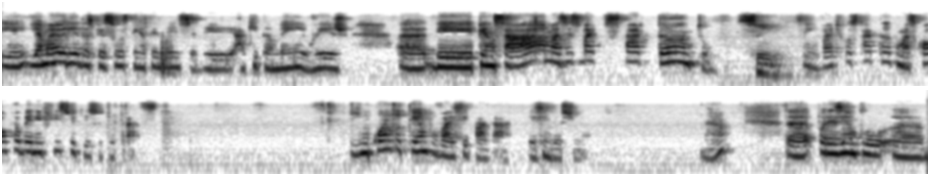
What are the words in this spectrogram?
e, e, a maioria das pessoas tem a tendência de, aqui também eu vejo, uh, de pensar, ah, mas isso vai custar tanto. Sim. Sim, vai te custar tanto, mas qual que é o benefício que isso te traz? E em quanto tempo vai se pagar esse investimento? Né? Uh, por exemplo, uh,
